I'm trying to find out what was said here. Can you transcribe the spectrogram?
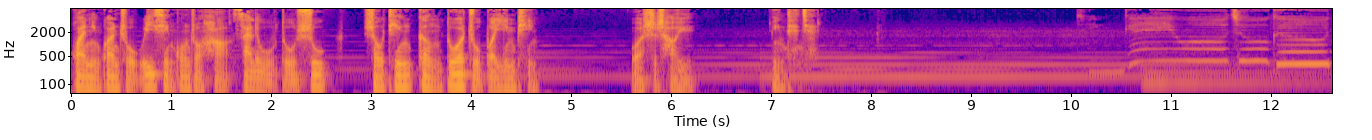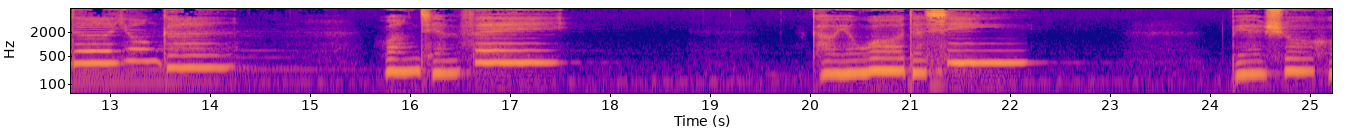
欢迎您关注微信公众号“三六五读书”，收听更多主播音频。我是超宇，明天见。请给我足够的勇敢，往前飞。考验我的心，别说后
